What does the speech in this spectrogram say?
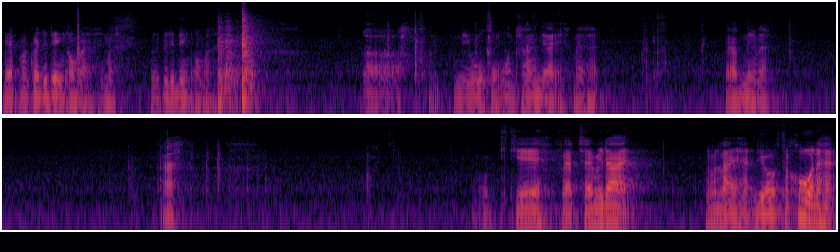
แบตมันก็จะเด้งออกมาเห็นไหมมันก็จะเด้งออกมาเอนิ้วผมค่อนข้างใหญ่นะฮะแป๊บหนึ่งนะอะ โอเค แฟลชใช้ไม่ได้ ไม่เป็นไรฮะ เดี๋ยวสักครู่นะฮะ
